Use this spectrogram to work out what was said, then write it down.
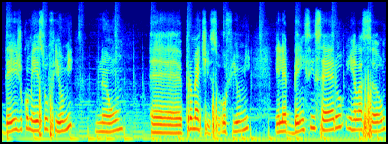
desde o começo o filme não é, promete isso. O filme ele é bem sincero em relação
